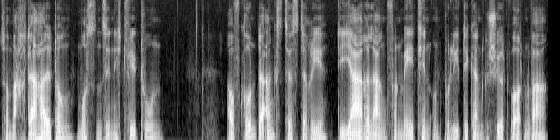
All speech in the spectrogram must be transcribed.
Zur Machterhaltung mussten sie nicht viel tun. Aufgrund der Angsthysterie, die jahrelang von Medien und Politikern geschürt worden war,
